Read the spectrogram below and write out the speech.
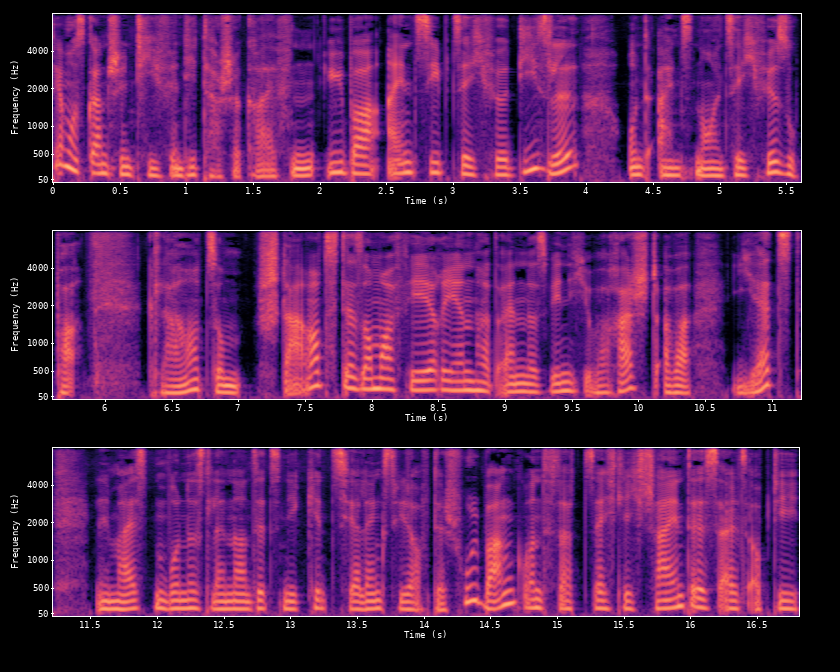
der muss ganz schön tief in die Tasche greifen. Über 1,70 für Diesel und 1,90 für Super. Klar, zum Start der Sommerferien hat einen das wenig überrascht, aber jetzt, in den meisten Bundesländern sitzen die Kids ja längst wieder auf der Schulbank und tatsächlich scheint es, als ob die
